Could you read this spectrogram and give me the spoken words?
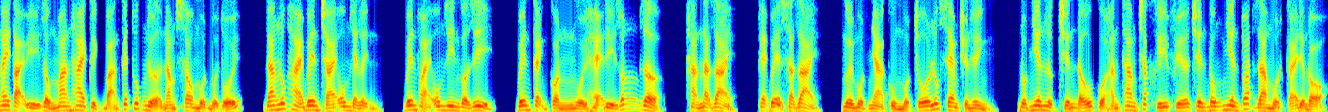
Ngay tại ý rồng man hai kịch bản kết thúc nửa năm sau một buổi tối, đang lúc hai bên trái ôm rèn lịnh bên phải ôm Jin gờ gì bên cạnh còn ngồi hẹ đi rót giờ hạn nạ dài kẹ bệ xa dài người một nhà cùng một chỗ lúc xem truyền hình đột nhiên lực chiến đấu của hắn tham chắc khí phía trên bỗng nhiên toát ra một cái điểm đỏ.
